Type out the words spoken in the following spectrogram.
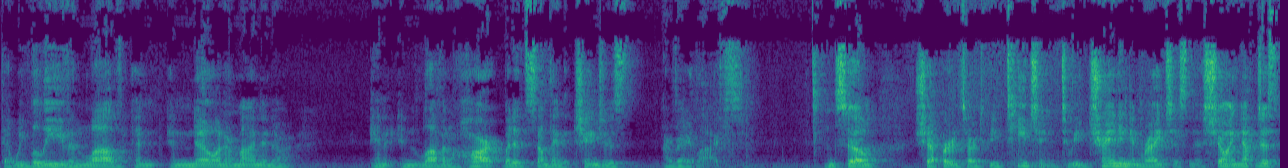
that we believe and love and, and know in our mind and our and, and love in our heart, but it's something that changes our very lives. And so shepherds are to be teaching, to be training in righteousness, showing not just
